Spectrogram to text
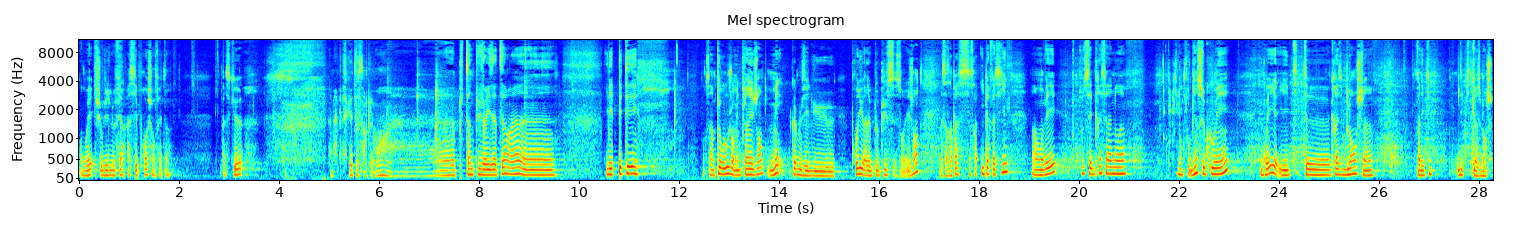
Oui, je suis obligé de le faire assez proche en fait, hein. parce que, Ah ben, parce que tout simplement, euh, putain de pulvérisateur là, euh, il est pété. C'est un peu relou, j'en mets plein les jantes, mais comme j'ai du produit Octopus sur les jantes, bah, ça, sera pas, ça sera hyper facile à enlever toute cette graisse à la noix. Donc il faut bien secouer. Donc vous voyez, il y a- des petites euh, graisses blanches. Enfin des petites, des petites graisses blanches.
